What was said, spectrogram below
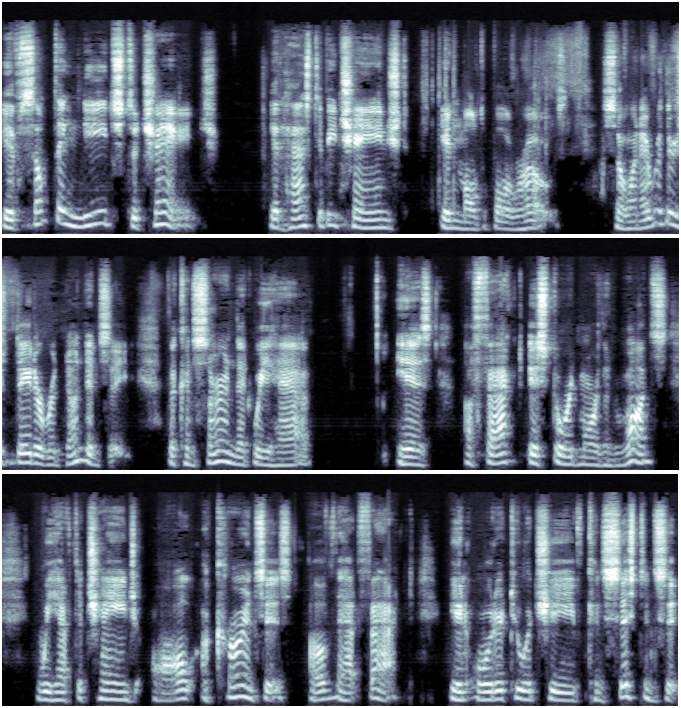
If something needs to change, it has to be changed in multiple rows. So whenever there's data redundancy, the concern that we have is a fact is stored more than once, we have to change all occurrences of that fact in order to achieve consistency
